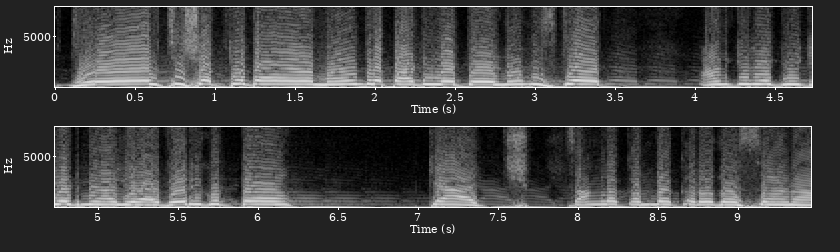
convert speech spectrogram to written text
झेलची शक्यता आहे. महेंद्र पाटील येते नो मिस्टेक आणखीन एक विकेट मिळाली आहे. व्हेरी गुड कॅच चांगला कमबॅक करत असताना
